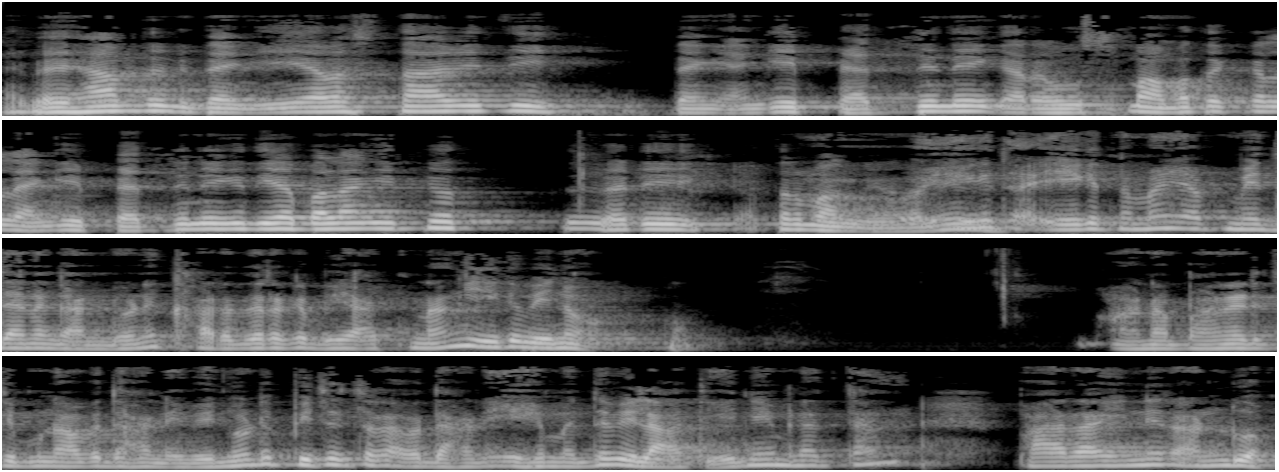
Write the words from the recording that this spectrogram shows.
හැබැයි හැමදෙන්නේ දැන් මේ අවස්ථාවේදී දැන් ඇඟේ පැද්දෙන එක අර හුස්ම අමතක කරලා ඇඟේ පැද්දෙන එක දිහා බලන් හිටියොත් වැඩි අතරමං වෙනවා. ඒක ඒක තමයි අපි මේ දැනගන්න ඕනේ කරදරක බයක් නම් ඒක වෙනවා. ආනාපානෙට තිබුණ අවධානය වෙනකොට පිටතට අවධානය එහෙමද වෙලා තියෙන්නේ. එහෙම නැත්නම් පාරා ඉන්නේ රණ්ඩුවක්.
